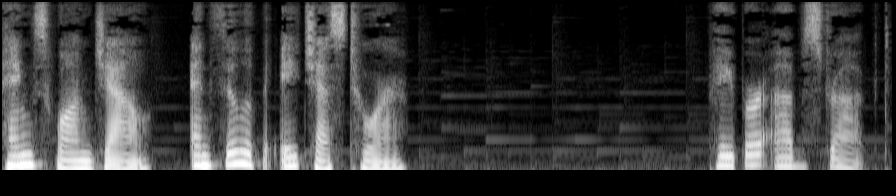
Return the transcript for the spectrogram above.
Hengshuang Zhao, and Philip H. S. Torr. Paper Abstract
